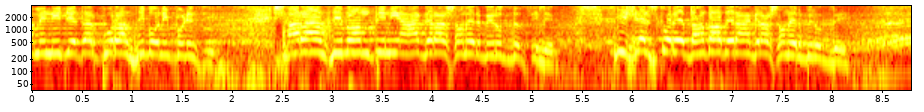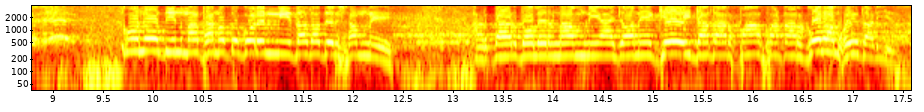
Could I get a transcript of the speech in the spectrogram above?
আমি নিজে তার পুরা জীবনী পড়েছি। সারা জীবন তিনি আগ্রাসনের বিরুদ্ধে ছিলেন, বিশেষ করে দাদাদের আগ্রাসনের বিরুদ্ধে। কোনো দিন মাথা নত করেননি দাদাদের সামনে। আর তার দলের নাম নিয়ে আজ অনেকেই দাদার পাঁচ আটার গোলাম হয়ে দাঁড়িয়েছে।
